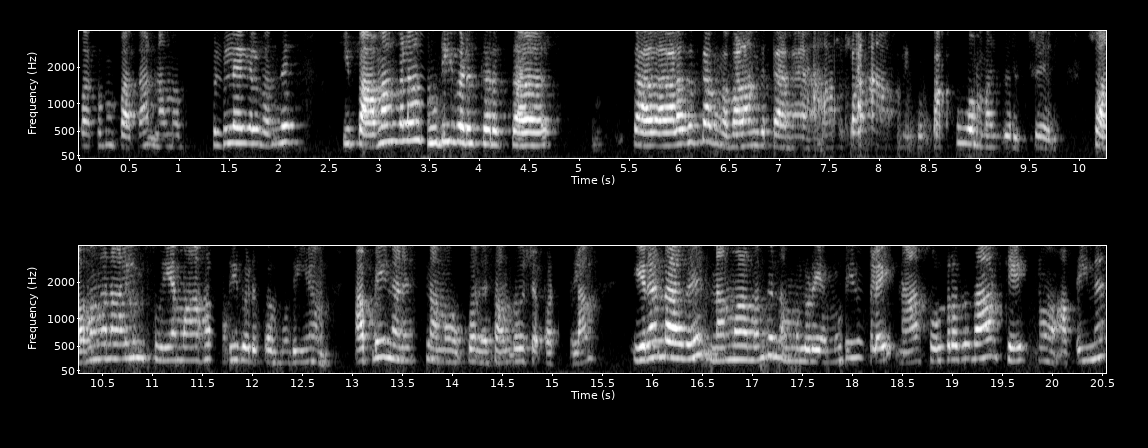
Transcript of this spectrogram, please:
பக்கமும் பார்த்தா நம்ம பிள்ளைகள் வந்து இப்ப அவங்களா முடிவெடுக்கிற அளவுக்கு அவங்க வளர்ந்துட்டாங்க. அதுக்கான அவங்களுக்கு பக்குவம் வந்துருச்சு. சோ அவங்கனாலையும் சுயமாக முடிவெடுக்க முடியும் அப்படின்னு நினைச்சு நம்ம கொஞ்சம் சந்தோஷப்பட்டுக்கலாம். இரண்டாவது நம்ம வந்து நம்மளுடைய முடிவுகளை நான் சொல்றதுதான் கேட்கணும் அப்படின்னு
